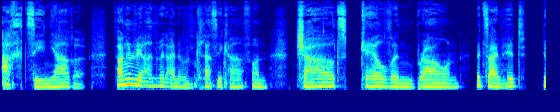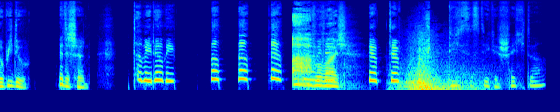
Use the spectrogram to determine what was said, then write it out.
18 Jahre. Fangen wir an mit einem Klassiker von Charles Calvin Brown mit seinem Hit Doobie-Doo. Bitteschön. Doobie-Doobie. Ah, wo war ich? Dies ist die Geschichte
